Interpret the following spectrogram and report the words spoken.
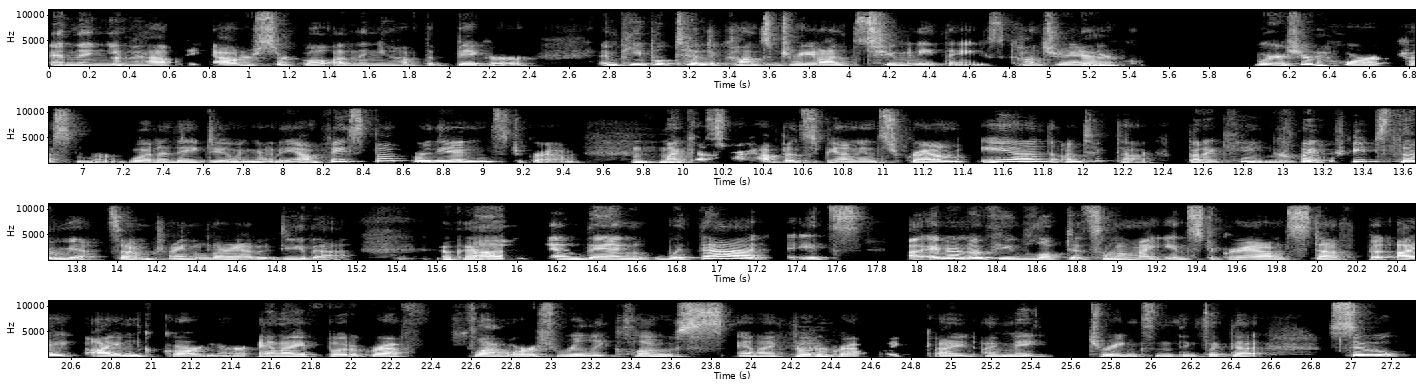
and then you uh-huh. have the outer circle and then you have the bigger and people tend to concentrate on too many things concentrate yeah. on your Where's your core customer? What are they doing? Are they on Facebook or are they on Instagram? Mm-hmm. My customer happens to be on Instagram and on TikTok, but I can't mm-hmm. quite reach them yet. So I'm trying to learn how to do that. Okay. Uh, and then with that, it's I don't know if you've looked at some of my Instagram stuff, but I I'm a gardener and I photograph flowers really close and I uh-huh. photograph like I, I make drinks and things like that. So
